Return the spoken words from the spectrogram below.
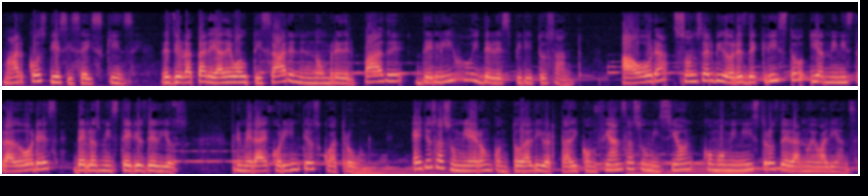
Marcos 16:15. Les dio la tarea de bautizar en el nombre del Padre, del Hijo y del Espíritu Santo. Ahora son servidores de Cristo y administradores de los misterios de Dios. Primera de Corintios 4:1. Ellos asumieron con toda libertad y confianza su misión como ministros de la nueva alianza.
